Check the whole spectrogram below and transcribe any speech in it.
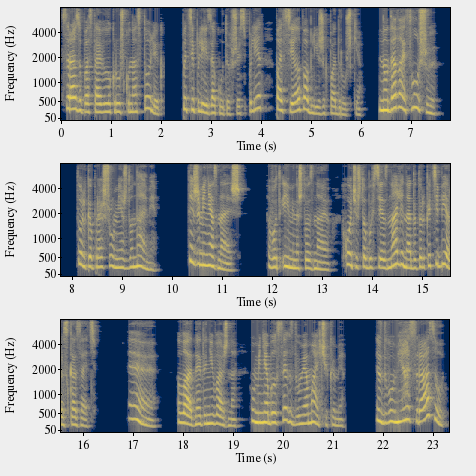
Сразу поставила кружку на столик, потеплее закутавшись в плед, подсела поближе к подружке. «Ну давай, слушаю. Только прошу между нами. Ты же меня знаешь». «Вот именно что знаю. Хочешь, чтобы все знали, надо только тебе рассказать». «Э, ладно, это не важно. У меня был секс с двумя мальчиками». «С двумя сразу?»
